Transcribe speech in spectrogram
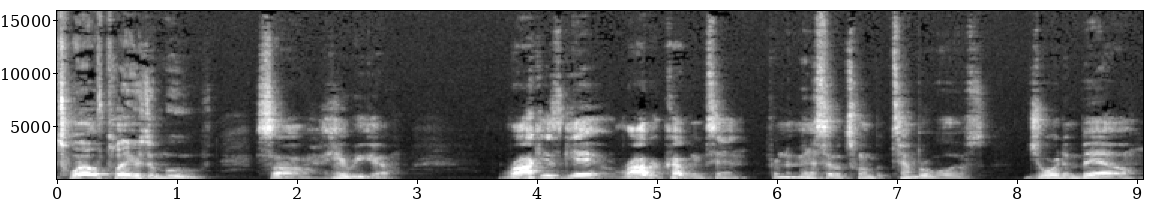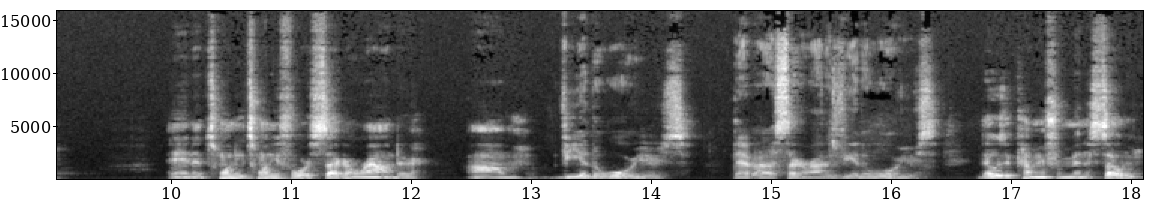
12 players are moved. So here we go. Rockets get Robert Covington from the Minnesota Timberwolves, Jordan Bell, and a 2024 second rounder um, via the Warriors. That uh, second rounders via the Warriors. Those are coming from Minnesota.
